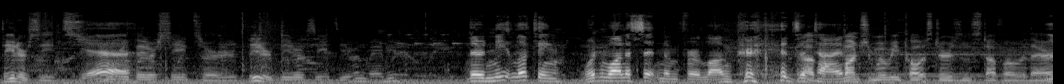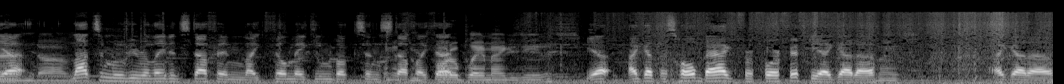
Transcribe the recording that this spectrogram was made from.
theater seats. Yeah. Theater seats or theater theater seats even maybe. They're neat looking. Wouldn't want to sit in them for long periods of time. A bunch of movie posters and stuff over there. yeah, and, um, lots of movie related stuff and like filmmaking books and stuff like photo that. play magazines. Yeah, I got this whole bag for 450. I got a Nice I got a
